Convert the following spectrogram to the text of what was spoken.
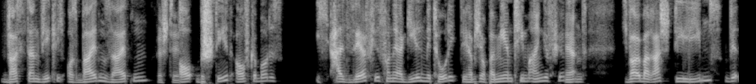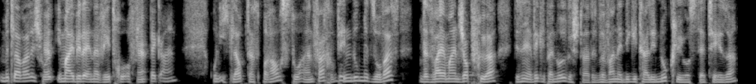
Was dann wirklich aus beiden Seiten Besteht. au besteht, aufgebaut ist. Ich halte sehr viel von der agilen Methodik, die habe ich auch bei mir im Team eingeführt Ja. und ich war überrascht, die lieben's wird mittlerweile. Ich hole Ja. immer wieder in der Retro auf Ja. Feedback ein. Und ich glaube, das brauchst du einfach, wenn du mit sowas, und das war ja mein Job früher, wir sind ja wirklich bei Null gestartet, wir waren der digitale Nukleus der Tesa,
